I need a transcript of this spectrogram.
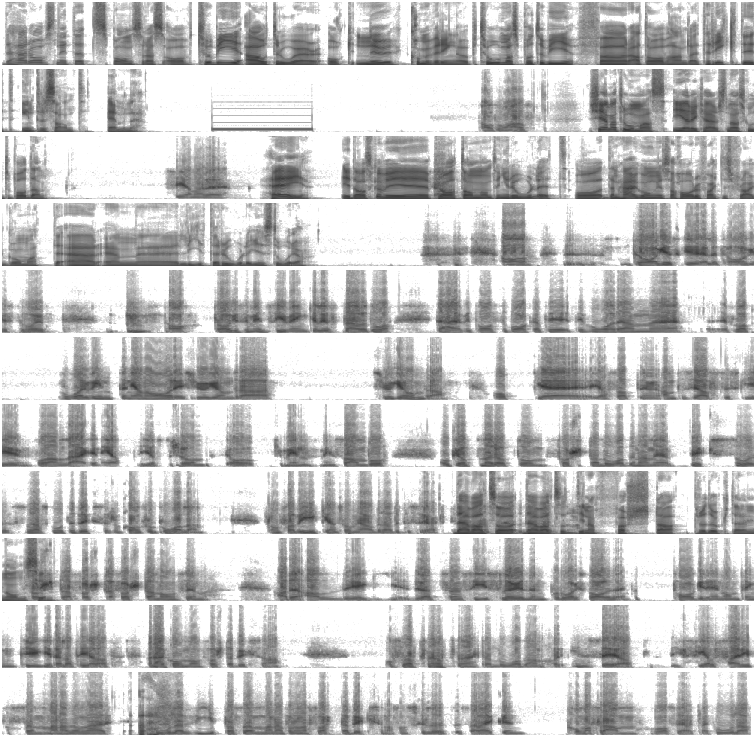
Det här avsnittet sponsras av Tobii Outerwear och nu kommer vi ringa upp Thomas på Tobii för att avhandla ett riktigt intressant ämne. Ja, Thomas. Tjena Thomas, Erik här, Snöskoterpodden. Tjenare. Hej! Idag ska vi prata om någonting roligt och den här gången så har du faktiskt flagga om att det är en eh, lite rolig historia. Ja, tragisk, eller tragiskt, det var ju, ja, tragiskt i min synvinkel just där och då. Det här, vi tar oss tillbaka till, till våren, eh, förlåt, vårvintern, januari 2000, 2000. Och eh, jag satt entusiastisk i vår lägenhet i Östersund, jag och min, min sambo, och öppnade upp de första lådorna med byxor, snöskoterbyxor som kom från Polen. Från fabriken som jag aldrig hade besökt. Det här var alltså, det här var alltså dina första produkter någonsin? Första, första, första någonsin. Hade aldrig, du vet, sen syslöjden på lågstadiet, inte tagit i någonting tygrelaterat. Men här kom de första byxorna. Och så öppnar jag upp den här jäkla lådan och inser att det är fel färg på sömmarna. De där coola vita sömmarna på de här svarta byxorna som skulle så här, verkligen komma fram och vara så jäkla coola.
